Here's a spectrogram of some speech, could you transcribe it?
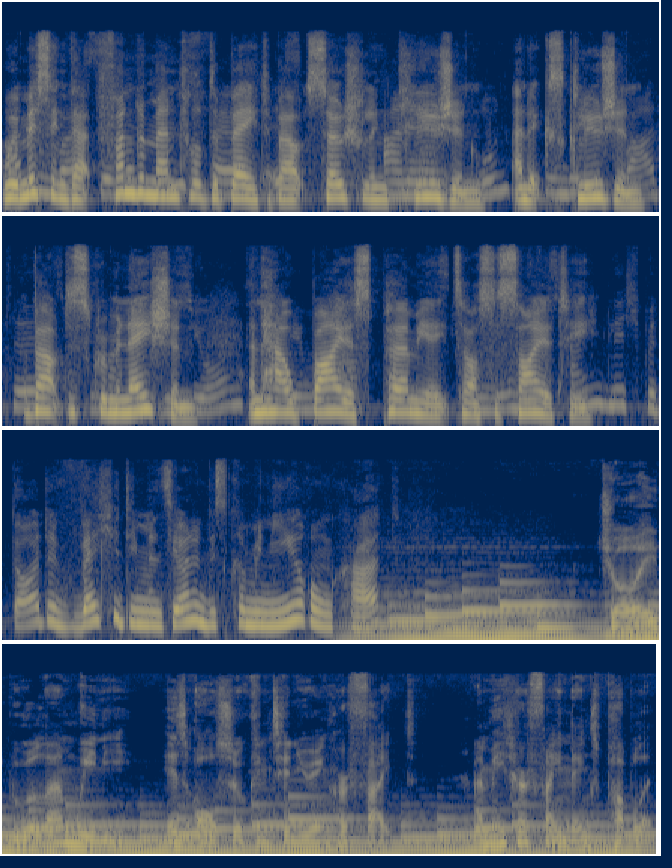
We're missing that fundamental debate about social inclusion and exclusion, about discrimination, and how bias permeates our society. Joy Buolamwini is also continuing her fight and made her findings public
